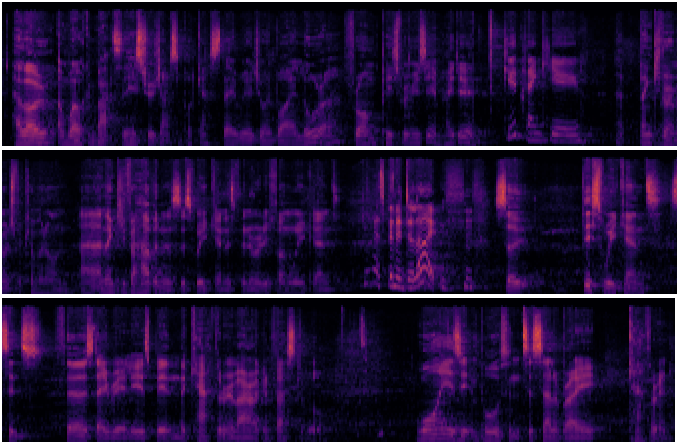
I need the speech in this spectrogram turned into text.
Hello and welcome back to the History of Jackson podcast. Today we are joined by Laura from Peterborough Museum. How are you doing? Good, thank you. Uh, Thank you very much for coming on, uh, and thank you for having us this weekend. It's been a really fun weekend. Yeah, it's been a delight. So, this weekend, since Thursday, really, has been the Katharine of Aragon Festival. Why is it important to celebrate Catherine?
